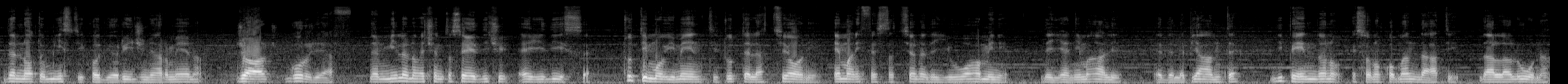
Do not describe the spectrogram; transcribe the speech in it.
del noto mistico di origine armena George Gurdjieff. Nel 1916 egli disse tutti i movimenti, tutte le azioni e manifestazioni degli uomini, degli animali e delle piante dipendono e sono comandati dalla Luna.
